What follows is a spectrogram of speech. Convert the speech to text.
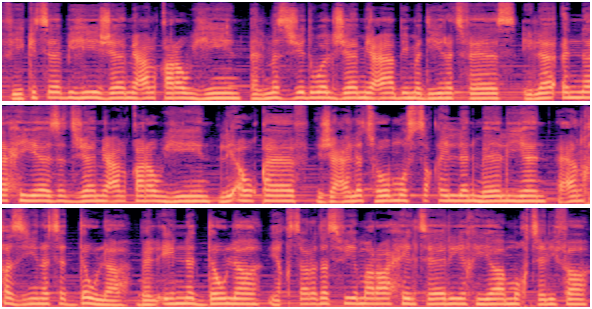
في كتابه جامع القرويين المسجد والجامعة بمدينة فاس إلى أن حيازة جامع القرويين لأوقاف جعلته مستقلا ماليا عن خزينة الدولة. بل إن الدولة اقترضت في مراحل تاريخية مختلفة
